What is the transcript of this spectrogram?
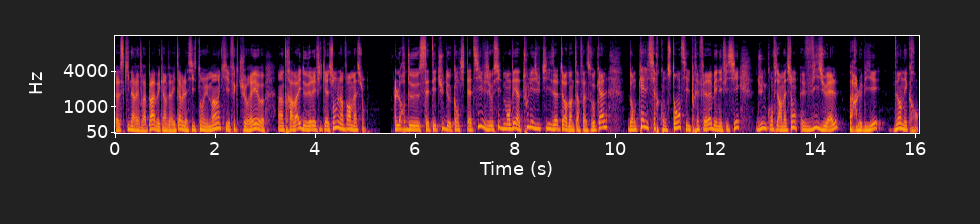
euh, ce qui n'arriverait pas avec un véritable assistant humain qui effectuerait euh, un travail de vérification de l'information. Lors de cette étude quantitative, j'ai aussi demandé à tous les utilisateurs d'interface vocale dans quelles circonstances ils préféraient bénéficier d'une confirmation visuelle par le biais d'un écran.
